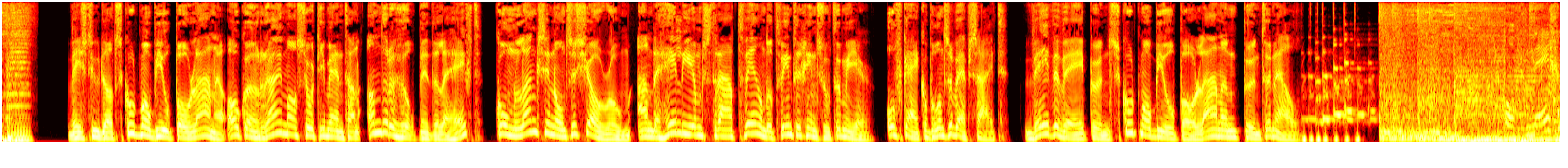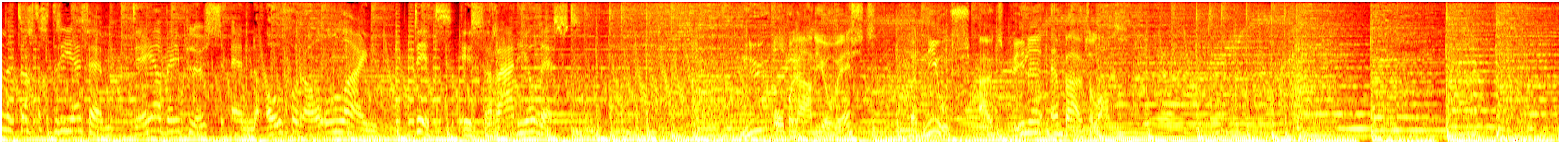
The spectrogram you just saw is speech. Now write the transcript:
Wist u dat Scootmobiel Polanen ook een ruim assortiment aan andere hulpmiddelen heeft? Kom langs in onze showroom aan de Heliumstraat 220 in Zoetermeer. Of kijk op onze website www.scootmobielpolanen.nl Op 89.3 FM, DAB+, en overal online. Dit is Radio West. Nu op Radio West, het nieuws uit binnen- en buitenland.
